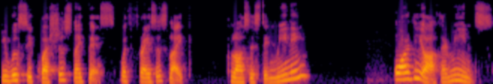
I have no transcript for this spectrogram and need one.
you will see questions like this with phrases like closest in meaning or the author means.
